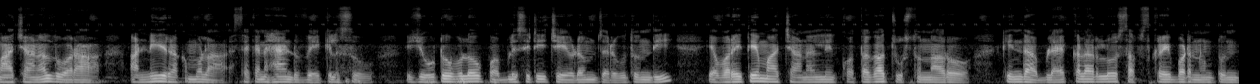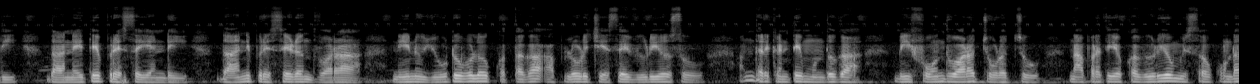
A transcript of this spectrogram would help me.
మా ఛానల్ ద్వారా అన్ని రకముల సెకండ్ హ్యాండ్ వెహికల్స్ యూట్యూబ్లో పబ్లిసిటీ చేయడం జరుగుతుంది. ఎవరైతే మా ఛానల్ని కొత్తగా చూస్తున్నారో కింద బ్లాక్ కలర్లో సబ్స్క్రైబ్ బటన్ ఉంటుంది. దాన్నైతే ప్రెస్ చేయండి. దాన్ని ప్రెస్ చేయడం ద్వారా నేను యూట్యూబ్లో కొత్తగా అప్లోడ్ చేసే వీడియోస్ అందరికంటే ముందుగా మీ ఫోన్ ద్వారా చూడొచ్చు. నా ప్రతి ఒక్క వీడియో మిస్ అవ్వకుండా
